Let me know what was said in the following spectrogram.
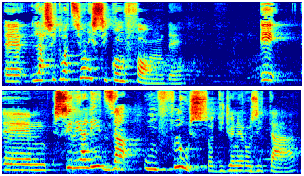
eh, la situazione si confonde e eh, si realizza un flusso di generosità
